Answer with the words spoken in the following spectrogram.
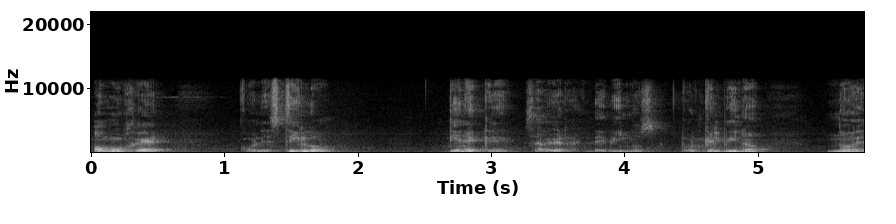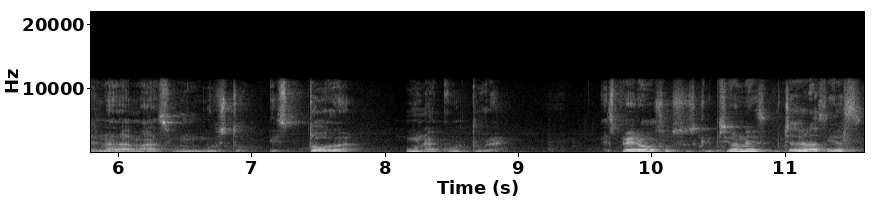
o mujer con estilo tiene que saber de vinos porque el vino no es nada más un gusto, es toda una cultura. Espero sus suscripciones, muchas gracias.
